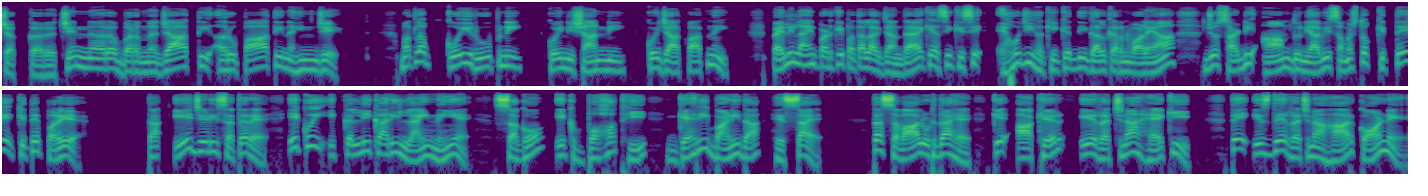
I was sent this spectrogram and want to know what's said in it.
ਚੱਕਰ ਚਿੰਨਰ ਬਰਨ ਜਾਤੀ, ਅਰੂਪਾਤੀ, ਨਹਿੰਜੇ। ਮਤਲਬ ਕੋਈ ਰੂਪ ਨਹੀਂ, ਕੋਈ ਨਿਸ਼ਾਨ ਨਹੀਂ, ਕੋਈ ਜਾਤ ਪਾਤ ਨਹੀਂ। ਪਹਿਲੀ ਲਾਈਨ ਪੜ੍ਹ ਕੇ ਪਤਾ ਲੱਗ ਜਾਂਦਾ ਹੈ ਕਿ ਅਸੀਂ ਕਿਸੇ ਇਹੋ ਜੀ ਹਕੀਕਤ ਦੀ ਗੱਲ ਕਰਨ ਵਾਲੇ ਹਾਂ ਜੋ ਸਾਡੀ ਆਮ ਦੁਨਿਆਵੀ ਸਮਝ ਤੋਂ ਕਿਤੇ ਕਿਤੇ ਪਰੇ ਹੈ। ਤਾਂ ਇਹ ਜਿਹੜੀ ਸਤਰ ਹੈ, ਇਹ ਕੋਈ ਇਕੱਲੀਕਾਰੀ ਲਾਈਨ ਨਹੀਂ ਹੈ। ਸਗੋਂ ਇੱਕ ਬਹੁਤ ਹੀ ਗਹਿਰੀ ਬਾਣੀ ਦਾ ਹਿੱਸਾ ਹੈ। ਤਾਂ ਸਵਾਲ ਉੱਠਦਾ ਹੈ ਕਿ ਆਖਿਰ ਇਹ ਰਚਨਾ ਹੈ ਕੀ? ਤੇ ਇਸ ਦੇ ਰਚਨਾਹਾਰ ਕੌਣ ਨੇ?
